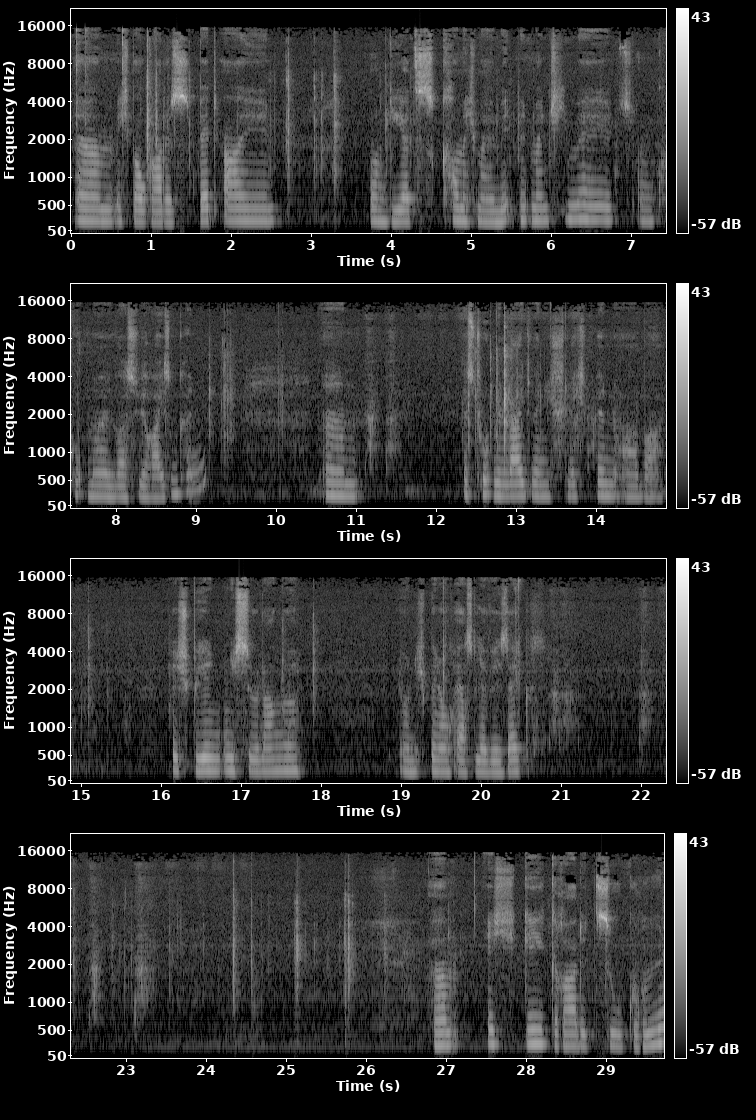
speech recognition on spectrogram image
Ähm, ich baue gerade das Bett ein. Und jetzt komme ich mal mit mit meinen Teammates und guck mal, was wir reisen können. Ähm, es tut mir leid, wenn ich schlecht bin, aber ich spiele nicht so lange und ich bin auch erst Level 6. Ähm, ich gehe gerade zu grün.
